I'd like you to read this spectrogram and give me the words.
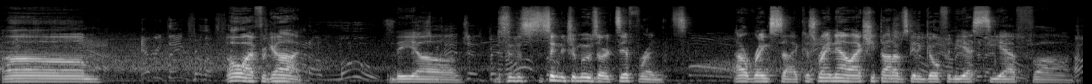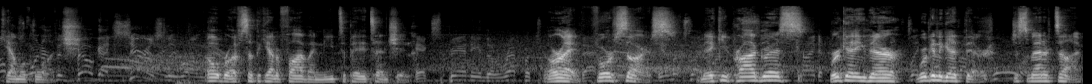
Um. Oh, I forgot. The uh, the signature moves are different at ringside, because right now I actually thought I was going to go for the SCF uh, Camel Clutch. Oh, bro, I've set the count of five. I need to pay attention. Alright, four stars. Making progress. We're getting there. We're going to get there. Just a matter of time.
